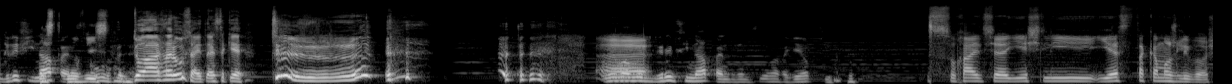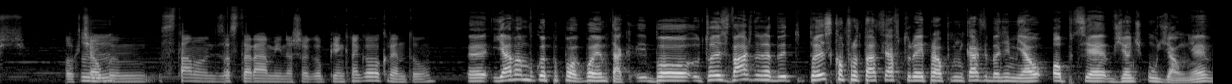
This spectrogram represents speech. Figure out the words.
gryfi napęd. Stanowisko. kurde. Do Lazarusa i to jest takie... My mamy E, gryfi napęd, więc nie ma takiej opcji. słuchajcie, jeśli jest taka możliwość, to chciałbym stanąć za sterami naszego pięknego okrętu. E, Ja wam w ogóle powiem tak, bo to jest ważne, żeby. To jest konfrontacja, w której prawdopodobnie każdy będzie miał opcję wziąć udział, nie?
